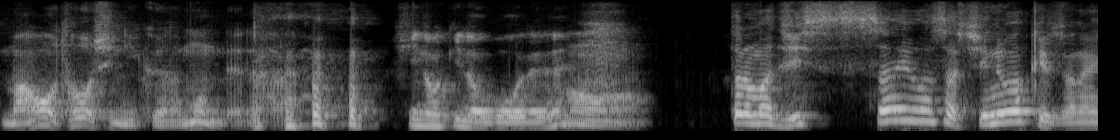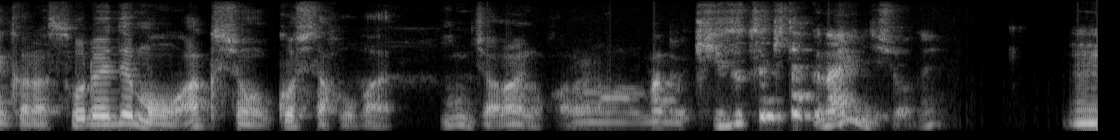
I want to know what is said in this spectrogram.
魔王を倒しに行くようなもんだよ、だか ヒノキの棒でら。ね。ただまあ実際はさ、死ぬわけじゃないから、それでもアクションを起こした方がいいんじゃないのかな。うんまあでも傷つきたくないんでしょうね。うん。う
